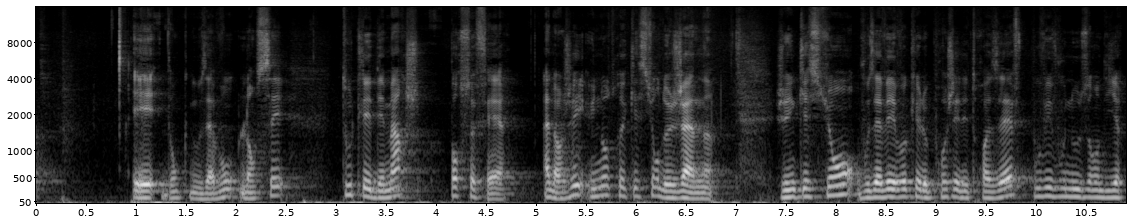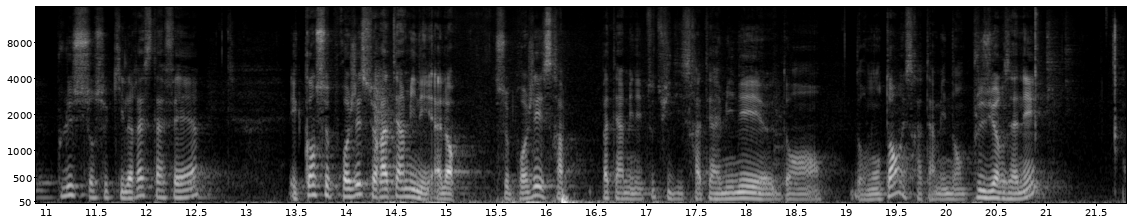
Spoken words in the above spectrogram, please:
Et donc nous avons lancé toutes les démarches pour ce faire. Alors j'ai une autre question de Jeanne. J'ai une question, vous avez évoqué le projet des 3F, pouvez-vous nous en dire plus sur ce qu'il reste à faire et quand ce projet sera terminé? Alors ce projet ne sera pas terminé tout de suite, il sera terminé euh, dans, dans longtemps, il sera terminé dans plusieurs années.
